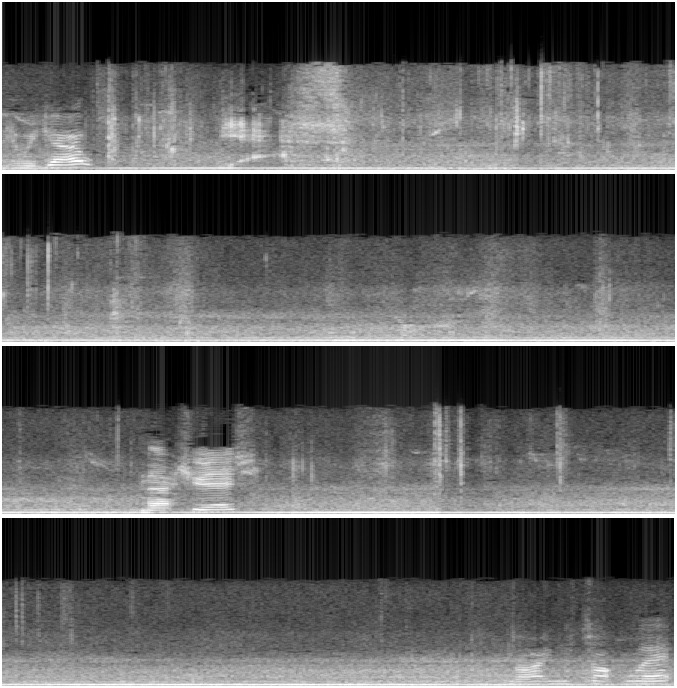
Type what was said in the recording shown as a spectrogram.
Here we go. Yes. There she is. Right in the top lip.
